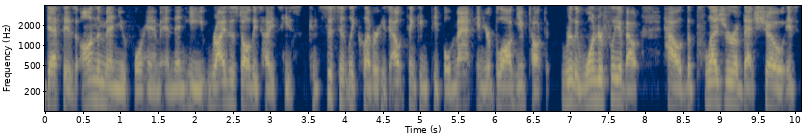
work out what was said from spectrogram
Death is on the menu for him, and then he rises to all these heights. He's consistently clever. He's outthinking people. Matt, in your blog, you've talked really wonderfully about how the pleasure of that show is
